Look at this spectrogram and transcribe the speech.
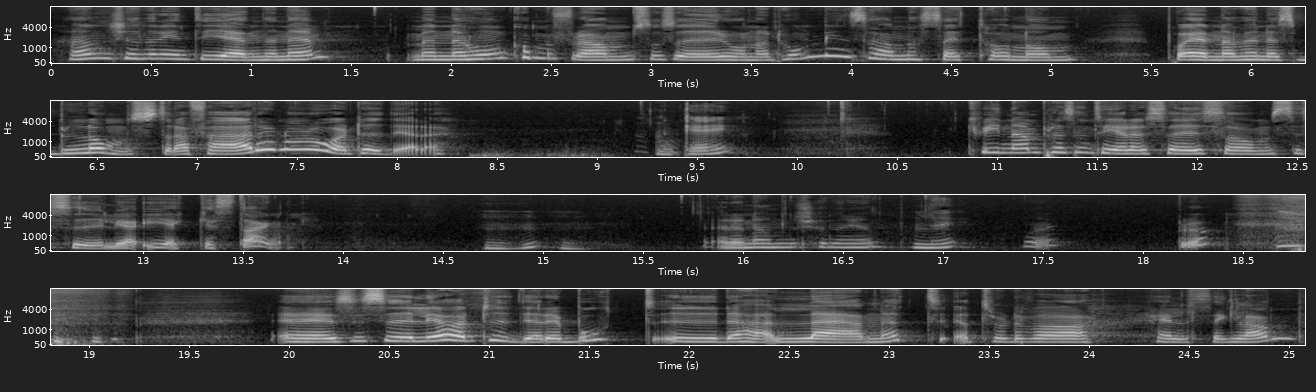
Han känner inte igen henne, men när hon kommer fram så säger hon att hon minsann har sett honom på en av hennes blomsteraffärer några år tidigare. Okej. Kvinnan presenterar sig som Cecilia Ekestang. Är det namn du känner igen? Nej. Nej. Bra. eh, Cecilia har tidigare bott i det här länet. Jag tror det var Hälsingland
